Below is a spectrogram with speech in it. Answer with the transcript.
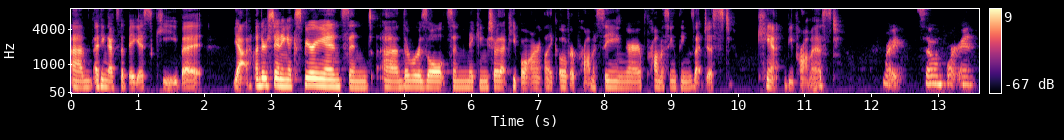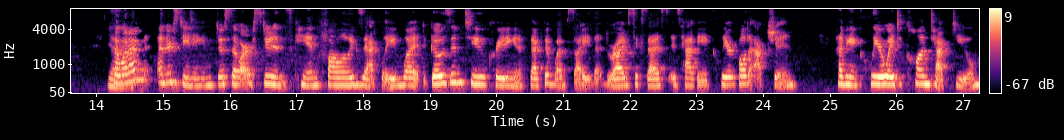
Um, I think that's the biggest key. But yeah, understanding experience and uh, the results and making sure that people aren't like over promising or promising things that just can't be promised. Right. So important. Yeah. So, what I'm understanding, just so our students can follow exactly what goes into creating an effective website that drives success, is having a clear call to action, having a clear way to contact you,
